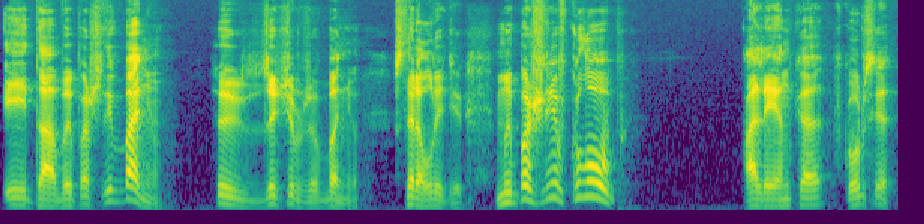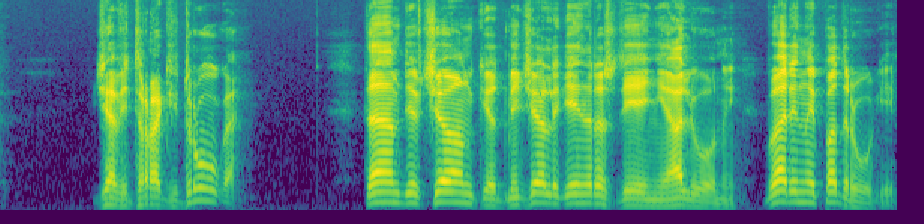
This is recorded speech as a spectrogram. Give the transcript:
И там вы пошли в баню. Зачем же в баню? Встрял Эдик. Мы пошли в клуб. А Ленка в курсе? Я ведь ради друга. Там девчонки отмечали день рождения Алены, вареной подруги.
